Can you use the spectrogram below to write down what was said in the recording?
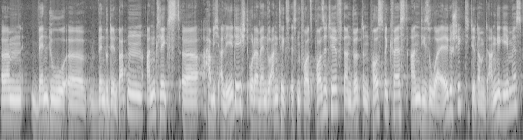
wenn, du, äh, wenn du den Button anklickst, äh, habe ich erledigt oder wenn du anklickst, ist ein False Positive, dann wird ein Post-Request an diese URL geschickt, die damit angegeben ist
